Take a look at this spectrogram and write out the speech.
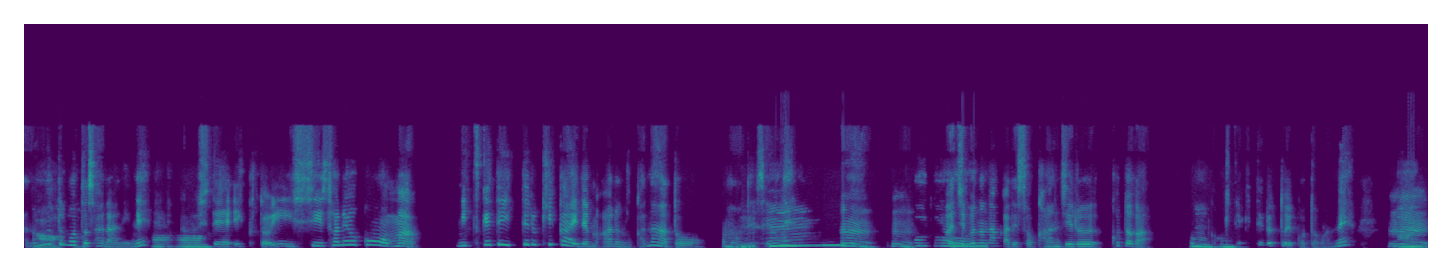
あの、もっともっとさらにね、あのしていくといいし、それをこう、まあ、見つけていってる機会でもあるのかなと思うんですよね。うん、うん。なるほど今自分の中でそう感じることがうん起きてきてるということはね。うん。は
